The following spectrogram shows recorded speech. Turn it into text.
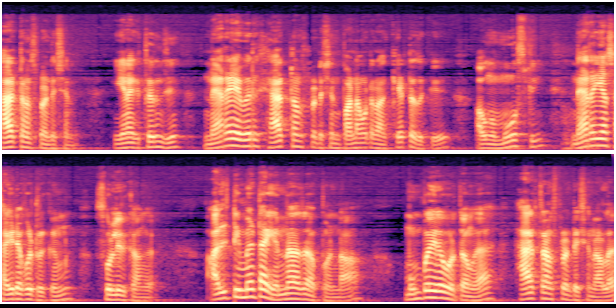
ஹேர் டிரான்ஸ்பிளான்டேஷன் எனக்கு தெரிஞ்சு நிறைய பேர் ஹேர் டிரான்ஸ்பிளான்டேஷன் பண்ண விட நான் கேட்டதுக்கு அவங்க மோஸ்ட்லி நிறையா சைடு எஃபெக்ட் இருக்குன்னு சொல்லியிருக்காங்க. அல்டிமேட்டாக என்னது அப்படின்னா மும்பையில் ஒருத்தவங்க ஹேர் டிரான்ஸ்பிளான்டேஷனால்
